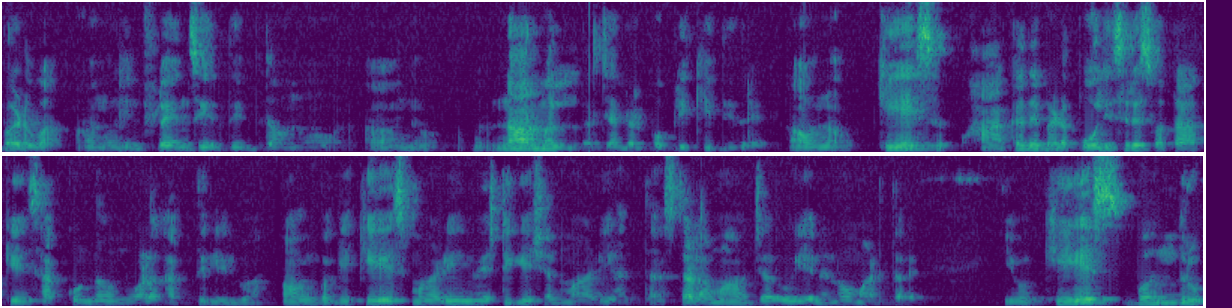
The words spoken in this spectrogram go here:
ಬಡವ, ಅವನು ಇನ್ಫ್ಲೂಯೆನ್ಸ್ ಇರ್ದಿದ್ದವನು ಅವನು ನಾರ್ಮಲ್ ಜನರಲ್ ಪಬ್ಲಿಕ್ ಇದ್ದಿದ್ರೆ, ಅವನು ಕೇಸ್ ಹಾಕದೆ ಬೇಡ, ಪೊಲೀಸರೇ ಸ್ವತಃ ಕೇಸ್ ಹಾಕೊಂಡು ಅವ್ನು ಒಳಗ್ ಹಾಕ್ತಿರ್ಲಿಲ್ವಾ? ಅವನ ಬಗ್ಗೆ ಕೇಸ್ ಮಾಡಿ ಇನ್ವೆಸ್ಟಿಗೇಷನ್ ಮಾಡಿ, ಅಂತ ಸ್ಥಳ ಮಹಾಜರು ಏನೇನೋ ಮಾಡ್ತಾರೆ. ಇವಾಗ ಕೇಸ್ ಬಂದ್ರು,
